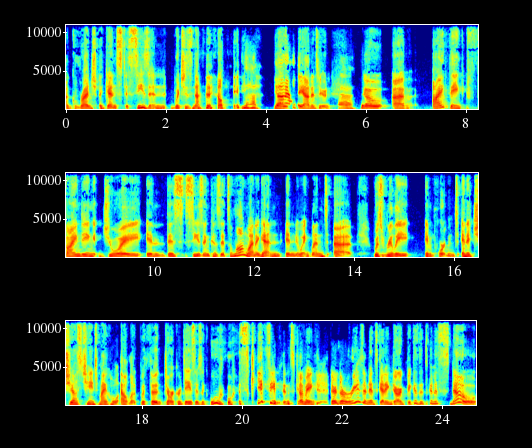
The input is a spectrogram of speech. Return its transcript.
a grudge against a season, which is not a healthy, yeah, yeah. not a healthy attitude. Yeah. So um, I think finding joy in this season, because it's a long one again in New England, uh, was really important. And it just changed my whole outlook with the darker days. I was like, ooh, ski season's coming. There's a reason it's getting dark because it's going to snow.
